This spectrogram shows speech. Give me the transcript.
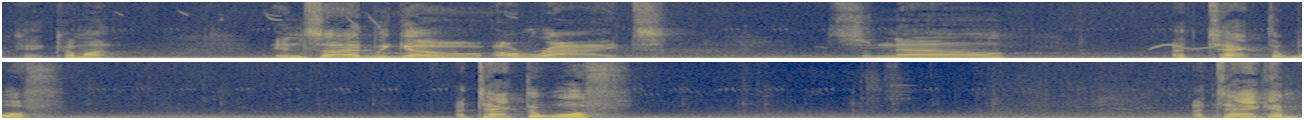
Okay, come on. Inside we go. All right. So now, attack the wolf. Attack the wolf. Attack him.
